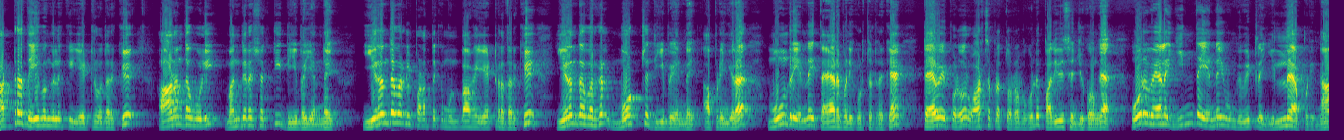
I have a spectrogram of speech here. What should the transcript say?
மற்ற தெய்வங்களுக்கு ஏற்றுவதற்கு ஆனந்த ஒளி மந்திரசக்தி தீப எண்ணெய். இறந்தவர்கள் படத்துக்கு முன்பாக ஏற்றுறதற்கு இறந்தவர்கள் மோட்ச தீப எண்ணெய் அப்படிங்கிற மூன்று எண்ணெய் தயார் பண்ணி கொடுத்துட்ருக்கேன். தேவைப்படுவோர் வாட்ஸ்அப்பில் தொடர்பு கொண்டு பதிவு செஞ்சுக்கோங்க. ஒருவேளை இந்த எண்ணெய் உங்கள் வீட்டில் இல்லை அப்படின்னா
